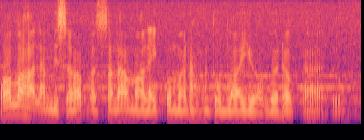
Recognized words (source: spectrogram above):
Wallahu a'lam bishawab. Wassalamualaikum warahmatullahi wabarakatuh.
